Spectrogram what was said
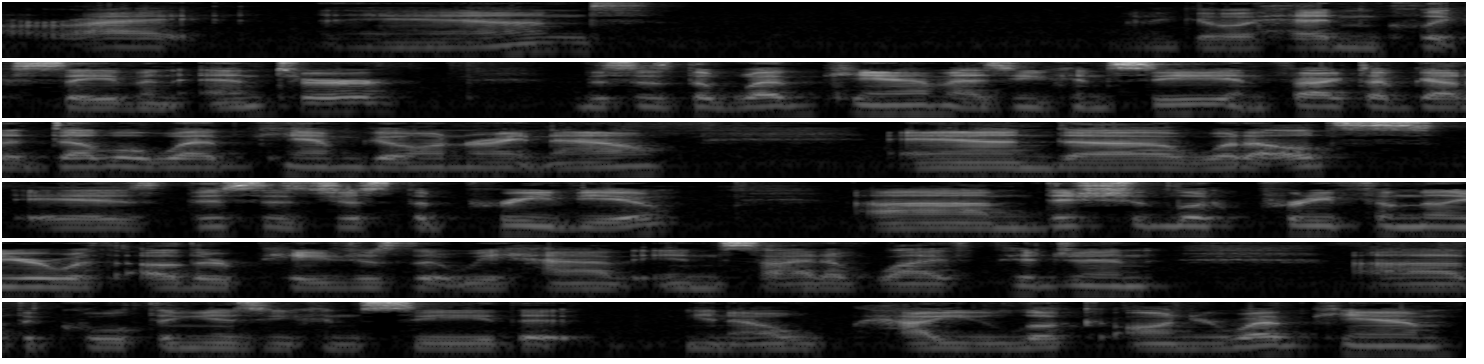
All right, and I'm to go ahead and click Save and Enter. This is the webcam, as you can see. In fact, I've got a double webcam going right now. And uh, what else is this is just the preview. Um, this should look pretty familiar with other pages that we have inside of Live Pigeon. Uh, the cool thing is you can see that you know how you look on your webcam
